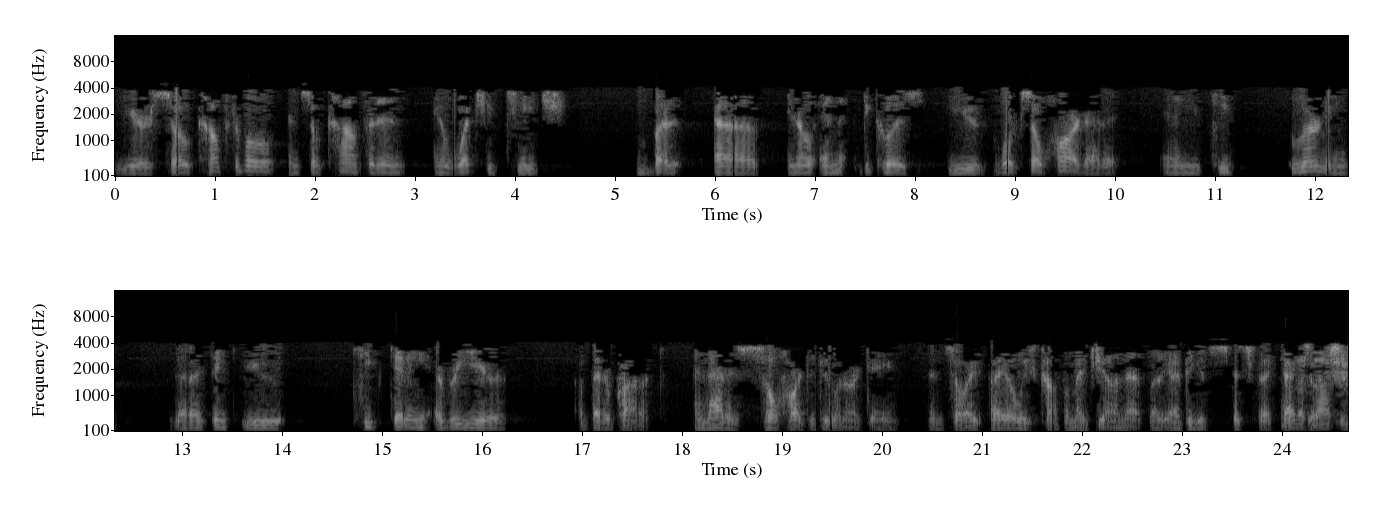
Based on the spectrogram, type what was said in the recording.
you're so comfortable and so confident in what you teach, but uh, you know, and because you work so hard at it and you keep learning, that I think you keep getting every year a better product and that is so hard to do in our game. And so I, I always compliment you on that, buddy. I think it's it's spectacular. that's nice you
